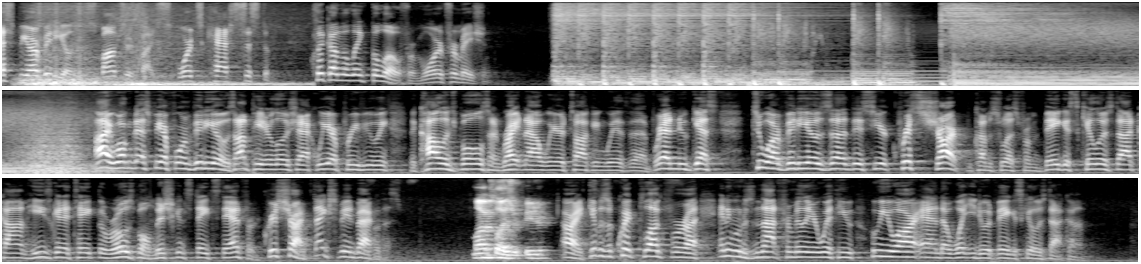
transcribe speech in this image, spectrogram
SBR Videos is sponsored by Sports Cash System. Click on the link below for more information. Hi, welcome to SBR Forum Videos. I'm Peter Loshak. We are previewing the College Bowls, and right now we are talking with a brand new guest to our videos uh, this year, Chris Sharp, who comes to us from VegasKillers.com. He's going to take the Rose Bowl, Michigan State, Stanford. Chris Sharp, thanks for being back with us. My pleasure, Peter. All right, give us a quick plug for uh, anyone who's not familiar with you, who you are, and uh, what you do at VegasKillers.com.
